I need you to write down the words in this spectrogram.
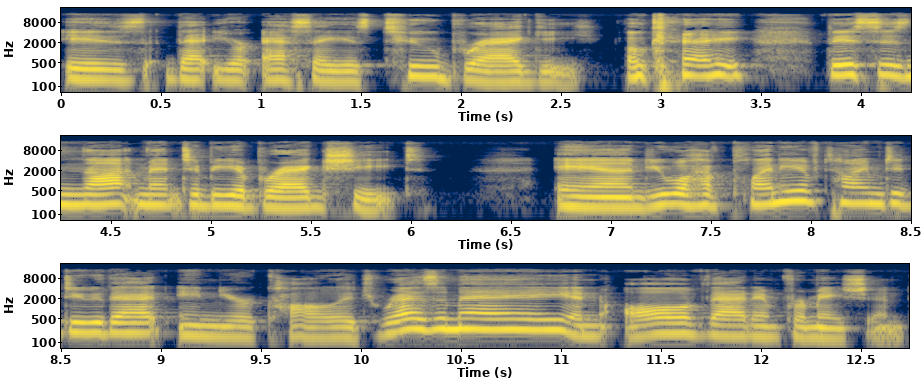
is that your essay is too braggy. Okay. This is not meant to be a brag sheet. And you will have plenty of time to do that in your college resume and all of that information.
